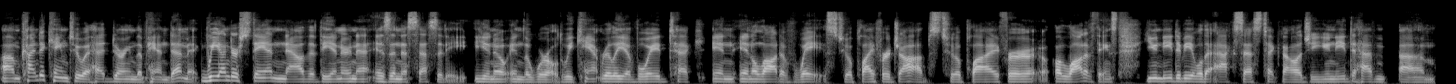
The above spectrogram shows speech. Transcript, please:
um, kind of came to a head during the pandemic. We understand now that the internet is a necessity, you know, in the world. We can't really avoid tech in in a lot of ways. To apply for jobs, to apply for a lot of things, you need to be able to access technology. You need to have um,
